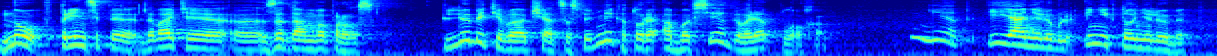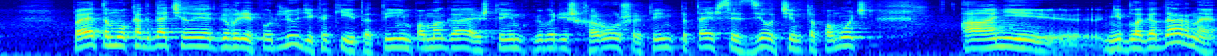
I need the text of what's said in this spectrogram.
Ну, в принципе, давайте э, задам вопрос. Любите вы общаться с людьми, которые обо всех говорят плохо? Нет, и я не люблю, и никто не любит. Поэтому, когда человек говорит, вот люди какие-то, ты им помогаешь, ты им говоришь хорошее, ты им пытаешься сделать чем-то помочь, а они э, неблагодарны,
